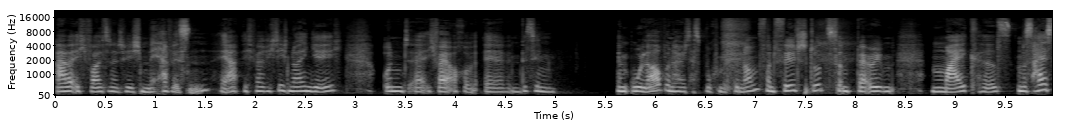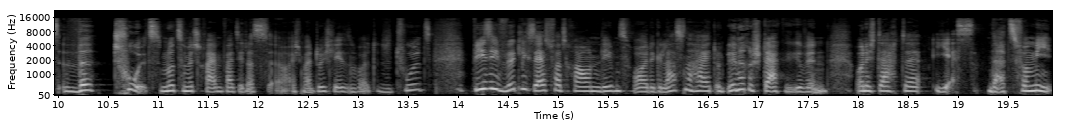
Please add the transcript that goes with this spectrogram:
Aber ich wollte natürlich mehr wissen. Ja, ich war richtig neugierig und äh, ich war ja auch äh, ein bisschen im Urlaub und habe ich das Buch mitgenommen von Phil Stutz und Barry Michaels. Und das heißt The Tools. Nur zum Mitschreiben, falls ihr das äh, euch mal durchlesen wollt. The Tools. Wie sie wirklich Selbstvertrauen, Lebensfreude, Gelassenheit und innere Stärke gewinnen. Und ich dachte, yes, that's for me.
